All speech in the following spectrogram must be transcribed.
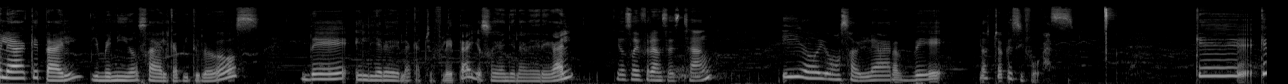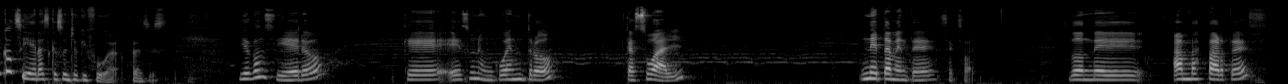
Hola, ¿qué tal? Bienvenidos al capítulo 2 de El diario de la cachufleta. Yo soy Ángela Bedregal Yo soy Frances Chang. y hoy vamos a hablar de los choques y fugas. ¿Qué, qué consideras que es un choque y fuga, Francis? Yo considero que es un encuentro casual, netamente sexual, donde ambas partes,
